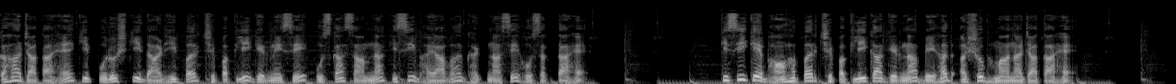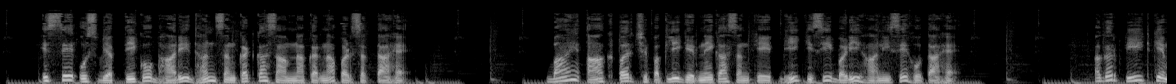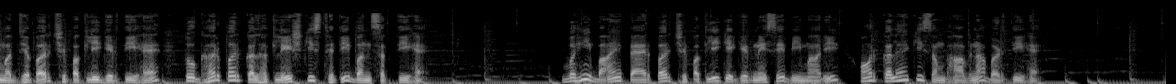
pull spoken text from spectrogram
कहा जाता है कि पुरुष की दाढ़ी पर छिपकली गिरने से उसका सामना किसी भयावह घटना से हो सकता है। किसी के भाव पर छिपकली का गिरना बेहद अशुभ माना जाता है। इससे उस व्यक्ति को भारी धन संकट का सामना करना पड़ सकता है। बाएँ आँख पर छिपकली गिरने का संकेत भी किसी बड़ी हानि से होता है। अगर पीठ के मध्य पर छिपकली गिरती है तो घर पर कलहक्लेश की स्थिति बन सकती है। वहीं बाएँ पैर पर छिपकली के गिरने से बीमारी और कलह की संभावना बढ़ती है।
